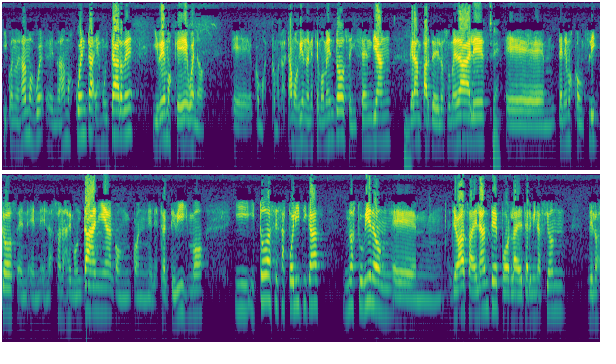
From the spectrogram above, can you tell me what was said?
y cuando nos damos, eh, nos damos cuenta es muy tarde y vemos que, bueno, eh, como, como lo estamos viendo en este momento, se incendian mm. gran parte de los humedales, eh, tenemos conflictos en, en, las zonas de montaña con, con el extractivismo y, todas esas políticas no estuvieron eh, llevadas adelante por la determinación de los,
